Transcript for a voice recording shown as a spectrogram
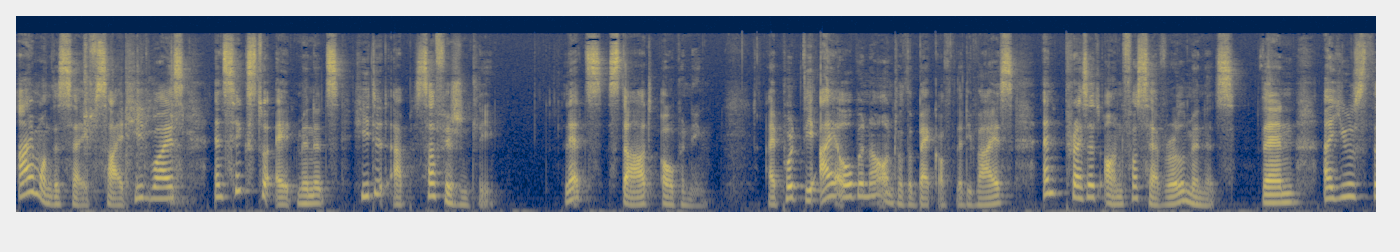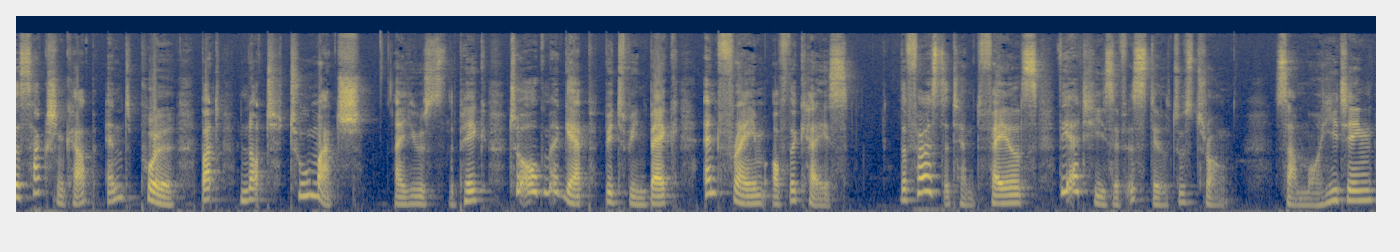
I'm on the safe side heat-wise and 6 to 8 minutes heated up sufficiently. Let's start opening. I put the iOpener onto the back of the device and press it on for several minutes. Then I use the suction cup and pull, but not too much. I use the pick to open a gap between back and frame of the case. The first attempt fails, the adhesive is still too strong. Some more heating,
